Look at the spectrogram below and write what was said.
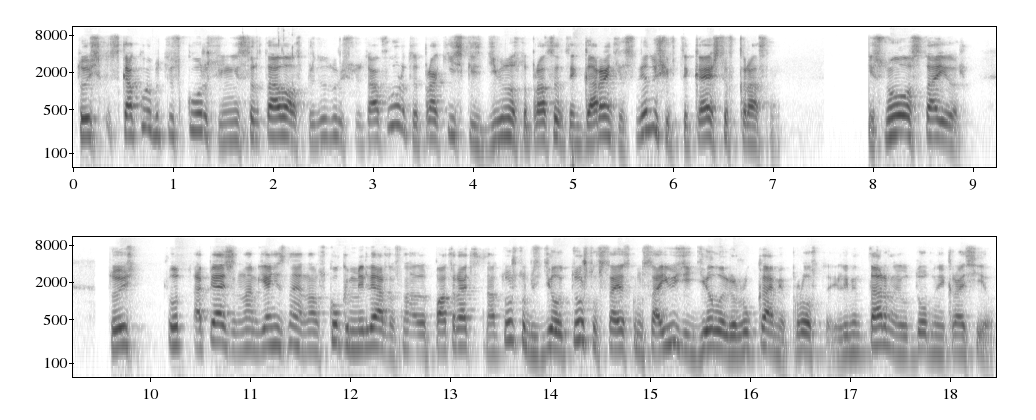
То есть, с какой бы ты скоростью не стартовал с предыдущего светофора, ты практически с 90% гарантии в следующий втыкаешься в красный. И снова встаешь. То есть, вот опять же, нам, я не знаю, нам сколько миллиардов надо потратить на то, чтобы сделать то, что в Советском Союзе делали руками просто, элементарно и удобно и красиво.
